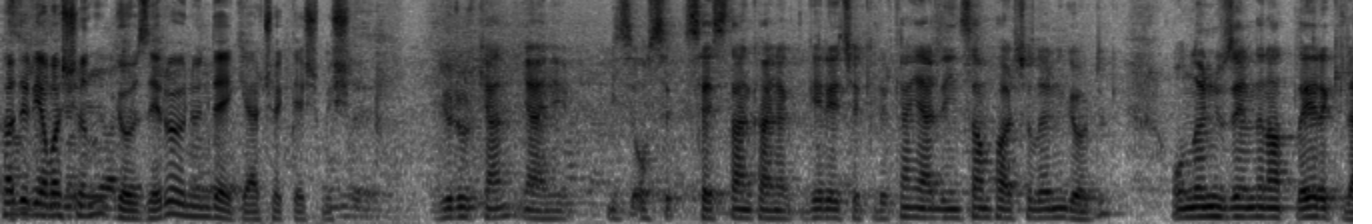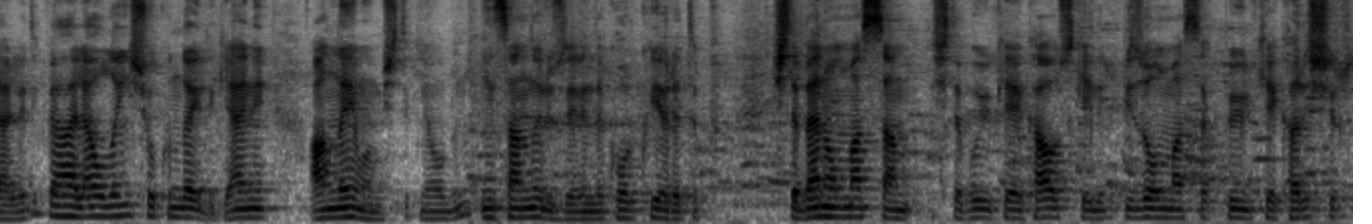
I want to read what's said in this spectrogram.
Kadir Yavaş'ın gözleri önünde gerçekleşmiş. yürürken yani biz o se- sesten kaynaklı geriye çekilirken yerde insan parçalarını gördük. Onların üzerinden atlayarak ilerledik ve hala olayın şokundaydık. Yani anlayamamıştık ne olduğunu. İnsanlar üzerinde korku yaratıp işte ben olmazsam işte bu ülkeye kaos gelir, biz olmazsak bu ülke karışır,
